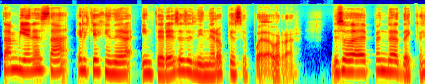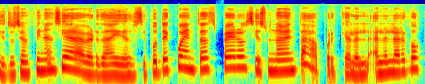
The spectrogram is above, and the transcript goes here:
También está el que genera intereses, el dinero que se puede ahorrar. De eso va a depender de cada situación financiera, ¿verdad? Y de los tipos de cuentas, pero sí es una ventaja porque a lo, largo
